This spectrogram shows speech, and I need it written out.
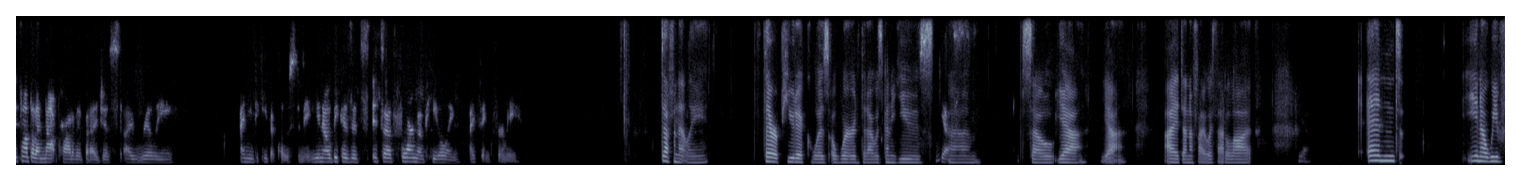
it's not that I'm not proud of it, but I just, I really, I need to keep it close to me, you know, because it's, it's a form of healing, I think, for me. Definitely therapeutic was a word that I was going to use. Yes. Um, so yeah, yeah, I identify with that a lot. Yeah. And you know, we've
